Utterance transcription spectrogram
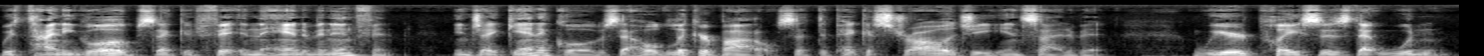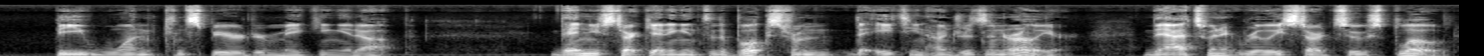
with tiny globes that could fit in the hand of an infant, in gigantic globes that hold liquor bottles that depict astrology inside of it weird places that wouldn't be one conspirator making it up. Then you start getting into the books from the 1800s and earlier. That's when it really starts to explode.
